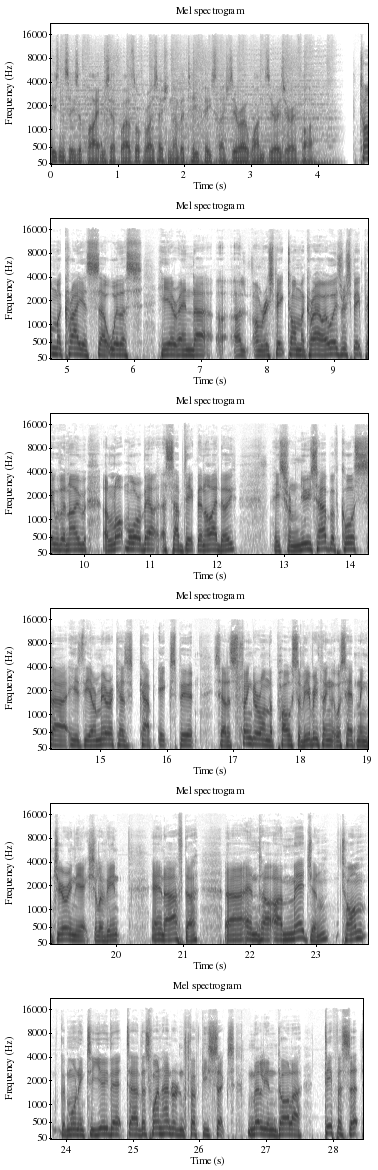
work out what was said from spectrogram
T's and C's apply. New South Wales authorisation number TP slash 01005. Tom McRae is uh, with us here, and uh, I, I respect Tom McRae. I always respect people that know a lot more about a subject than I do. He's from Newshub, of course. Uh, he's the America's Cup expert. He's got his finger on the pulse of everything that was happening during the actual event and after. Uh, and uh, I imagine, Tom, good morning to you, that uh, this $156 million deficit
